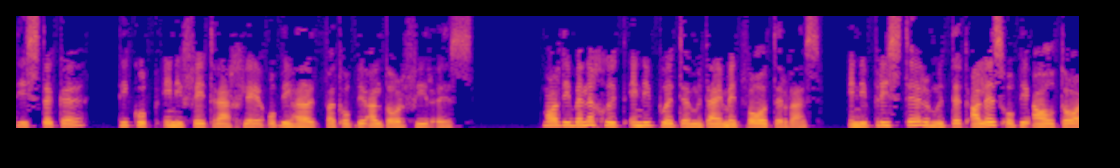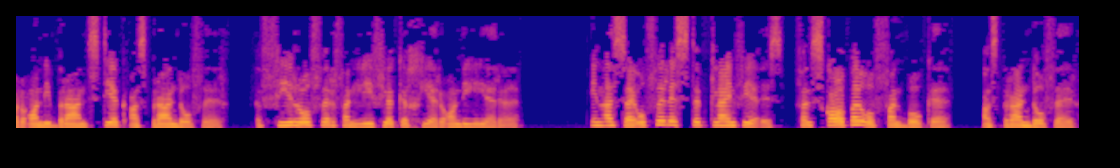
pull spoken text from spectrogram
die stukken, die kop en die vet reglee op die hout wat op die altaar vier is. Maar die binnengoed en die pote moet hij met water was, en die priester moet dit alles op die altaar aan die brand steek as brandoffer, een vieroffer van lieflijke geer aan die Heere. En als sy offer een stuk kleinvee is, van skape of van bokken, als brandoffer,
